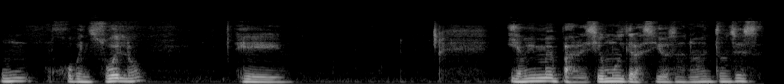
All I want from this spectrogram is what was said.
un jovenzuelo. Eh, y a mí me pareció muy graciosa, ¿no? Entonces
